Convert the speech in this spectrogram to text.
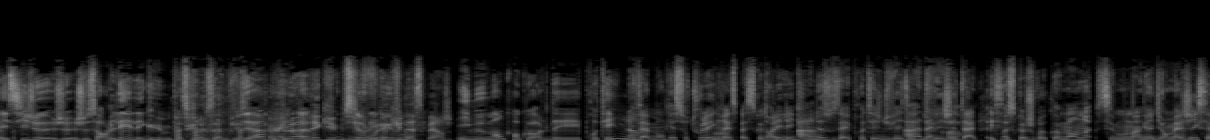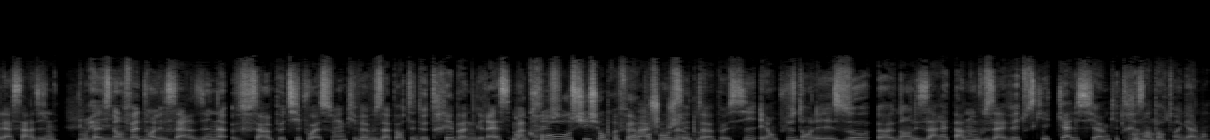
Et si je, je, je sors les légumes, parce que nous sommes plusieurs, Le euh, légume, si deux vous voulez légumes. qu'une asperge. il me manque encore des protéines, là. Il va me manquer surtout les graisses parce que dans les légumineuses, vous avez protéines végé- Ah, d'accord. végétales. Et Moi, ce que je recommande, c'est mon ingrédient magique, c'est la sardine. Parce qu'en fait, dans les sardines, c'est un petit poisson qui va Mm. vous apporter de très bonnes graisses. Macro plus, aussi, si on préfère, macro, pour changer un c'est peu. top aussi. Et en plus, dans les os, euh, dans les arêtes, pardon, vous avez tout ce qui est calcium, qui est très Oh. important également.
